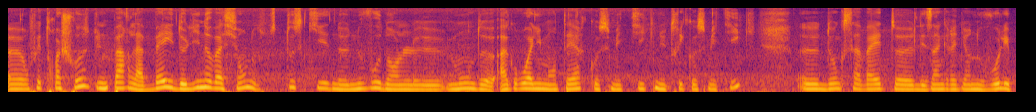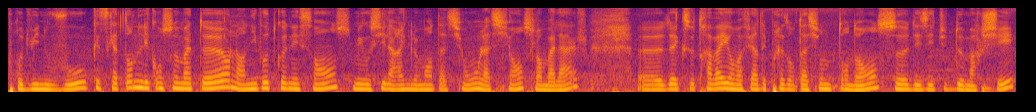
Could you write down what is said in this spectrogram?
Euh, on fait trois choses. D'une part, la veille de l'innovation, tout ce qui est nouveau dans le monde agroalimentaire, cosmétique, nutri-cosmétique. Euh, donc, ça va être euh, les ingrédients nouveaux, les produits nouveaux. Qu'est-ce qu'attendent les consommateurs, leur niveau de connaissance, mais aussi la réglementation, la science, l'emballage. avec ce travail, on va faire des présentations de tendances, des études de marché.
